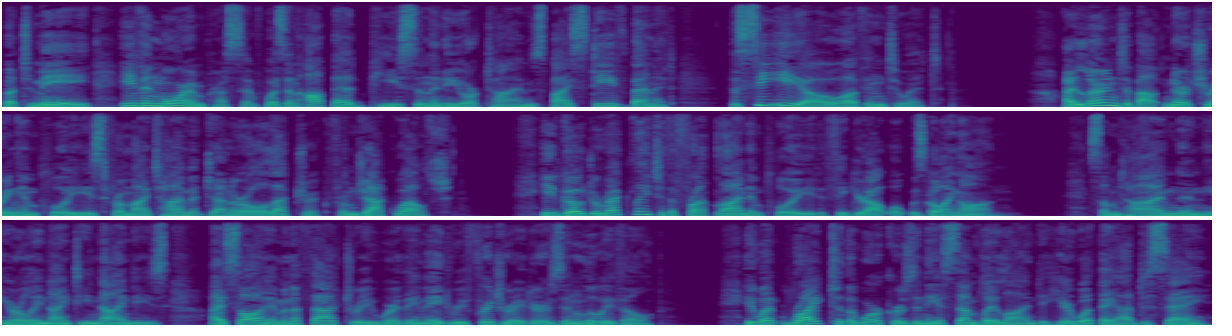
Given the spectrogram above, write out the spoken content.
But to me, even more impressive was an op-ed piece in the New York Times by Steve Bennett, the CEO of Intuit. I learned about nurturing employees from my time at General Electric from Jack Welch. He'd go directly to the frontline employee to figure out what was going on. Sometime in the early 1990s, I saw him in a factory where they made refrigerators in Louisville. He went right to the workers in the assembly line to hear what they had to say.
